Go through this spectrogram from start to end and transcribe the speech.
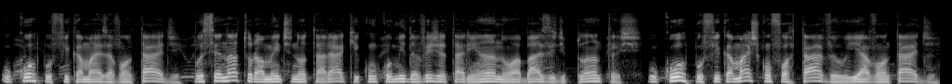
o corpo fica mais à vontade, você naturalmente notará que com comida vegetariana ou à base de plantas, o corpo fica mais confortável confortável e à vontade,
